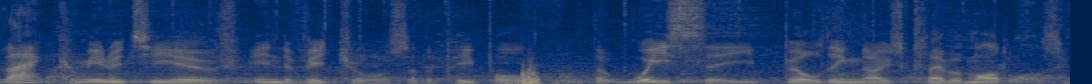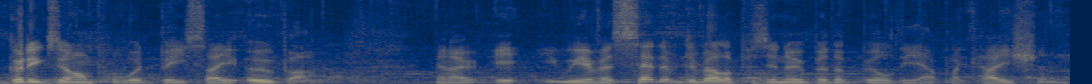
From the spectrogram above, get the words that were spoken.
that community of individuals are the people that we see building those clever models. A good example would be, say, Uber. You know, it, we have a set of developers in Uber that build the application,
